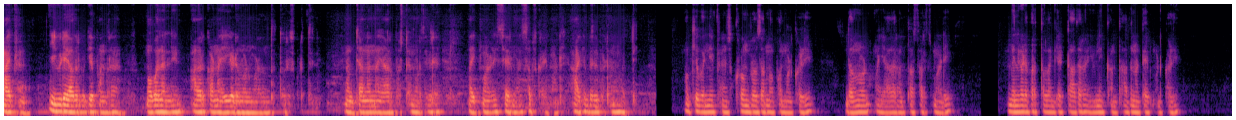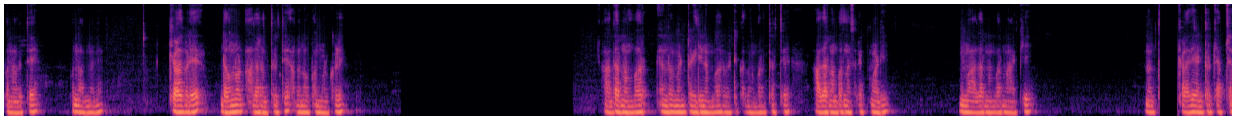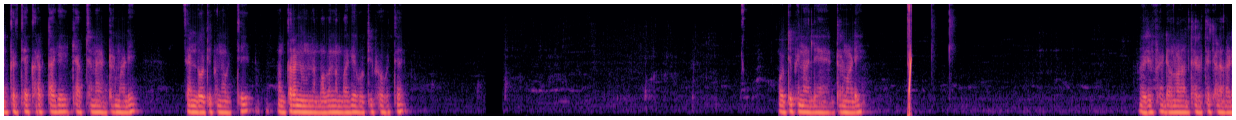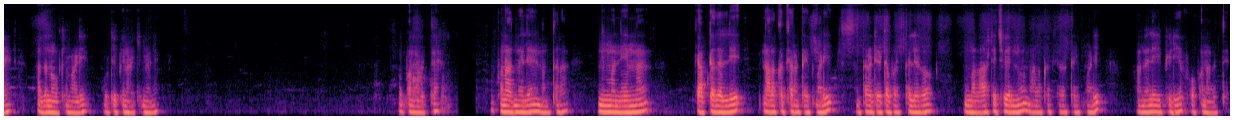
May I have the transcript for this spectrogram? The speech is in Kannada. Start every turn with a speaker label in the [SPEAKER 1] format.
[SPEAKER 1] ಹಾಯ್ ಫ್ರೆಂಡ್ ಈ ವಿಡಿಯೋ ಯಾವುದ್ರ ಬಗ್ಗೆಪ್ಪ ಅಂದ್ರೆ ಮೊಬೈಲಲ್ಲಿ ಆಧಾರ್ ಕಾರ್ಡ್ನ ಹೇಗೆ ಡೌನ್ಲೋಡ್ ಮಾಡೋದು ಅಂತ ತೋರಿಸ್ಕೊಡ್ತೀನಿ. ನಮ್ಮ ಚಾನಲ್ನ ಯಾರು ಫಸ್ಟ್ ಟೈಮ್ ನೋಡ್ತಿದ್ರೆ ಲೈಕ್ ಮಾಡಿ ಶೇರ್ ಮಾಡಿ ಸಬ್ಸ್ಕ್ರೈಬ್ ಮಾಡಿರಿ. ಹಾಗೆ ಬೆಲ್ ಬಟನ್ ಒತ್ತಿ. ಓಕೆ ಬನ್ನಿ ಫ್ರೆಂಡ್ಸ್ ಕ್ರೋಮ್ ಬ್ರೌಸರ್ನ ಓಪನ್ ಮಾಡ್ಕೊಳ್ಳಿ. ಡೌನ್ಲೋಡ್ ಆಧಾರ್ ಅಂತ ಸರ್ಚ್ ಮಾಡಿ. ಮೇಲ್ಗಡೆ ಬರ್ತಲ್ಲ ಗೆಟ್ ಆಧಾರ್ ಯೂನಿಕ್ ಅಂತ ಅದನ್ನು ಟೈಪ್ ಮಾಡ್ಕೊಳ್ಳಿ. ಓಪನ್ ಆಗುತ್ತೆ. ಓಪನ್ ಆದಮೇಲೆ ಕೆಳಗಡೆ ಡೌನ್ಲೋಡ್ ಆಧಾರ್ ಅಂತ ಇರುತ್ತೆ, ಅದನ್ನು ಓಪನ್ ಮಾಡ್ಕೊಳ್ಳಿ. Aadhaar number, enrolment I D number ವೆಟಿಕಲ್ number ಅಂತ ಇರುತ್ತೆ. ಆಧಾರ್ ನಂಬರ್ನ ಸೆಲೆಕ್ಟ್ ಮಾಡಿ, ನಿಮ್ಮ ಆಧಾರ್ ನಂಬರ್ನ ಹಾಕಿ. ನಂತರ ಕೆಳಗೆ ಎಂಟರ್ ಕ್ಯಾಪ್ಚನ್ ಇರುತ್ತೆ ಕರೆಕ್ಟಾಗಿ ಕ್ಯಾಪ್ಚನ್ನ ಎಂಟರ್ ಮಾಡಿ ಸೆಂಡ್ ಒ ಟಿ ಪಿನ ಒತ್ತಿ. ನಂತರ ನಿಮ್ಮ ಮೊಬೈಲ್ ನಂಬರ್ಗೆ ಒ ಟಿ ಪಿ ಹೋಗುತ್ತೆ. ಒ ಟಿ ಪಿನ ಅಲ್ಲಿ ಎಂಟರ್ ಮಾಡಿ ವೆರಿಫೈ ಡೌನ್ಲೋಡ್ ಅಂತ ಇರುತ್ತೆ ಕೆಳಗಡೆ ಅದನ್ನು ಓಕೆ ಮಾಡಿ ಒ ಟಿ ಪಿನ ಹಾಕಿದ ಮೇಲೆ ಓಪನ್ ಆಗುತ್ತೆ ಓಪನ್ ಆದಮೇಲೆ ನಂತರ ನಿಮ್ಮ ನೇಮ್ನ ಕ್ಯಾಪಿಟಲಲ್ಲಿ ನಾಲ್ಕು ಅಕ್ಷರ ಟೈಪ್ ಮಾಡಿ ನಂತರ ಡೇಟ್ ಆಫ್ ಬರ್ತಲ್ಲಿರೋ ನಿಮ್ಮ ಲಾಸ್ಟ್ ಎಚ್ ಯನ್ನು ನಾಲ್ಕು ಅಕ್ಷರ ಟೈಪ್ ಮಾಡಿ, ಆಮೇಲೆ ಈ ಪಿ ಡಿ ಎಫ್ ಓಪನ್ ಆಗುತ್ತೆ.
